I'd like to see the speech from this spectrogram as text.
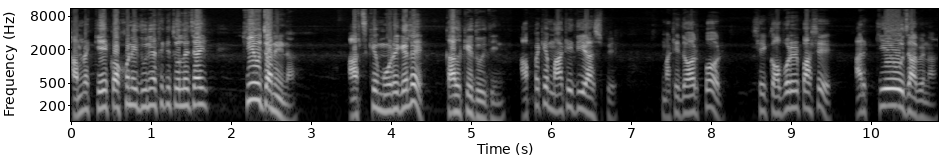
আমরা কে কখন এই দুনিয়া থেকে চলে যাই কেউ জানি না। আজকে মরে গেলে কালকে দুই দিন। আপনাকে মাটি দিয়ে আসবে। মাটি দেওয়ার পর সেই কবরের পাশে আর কেউ যাবে না।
